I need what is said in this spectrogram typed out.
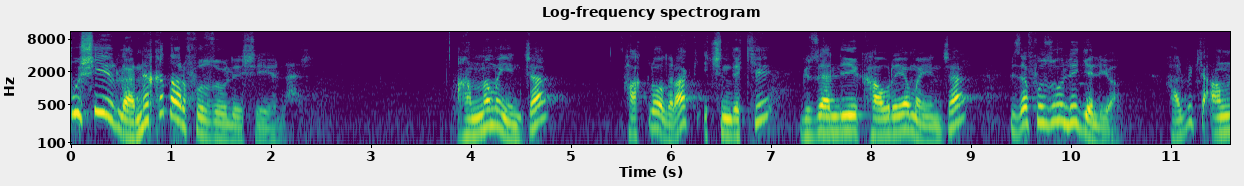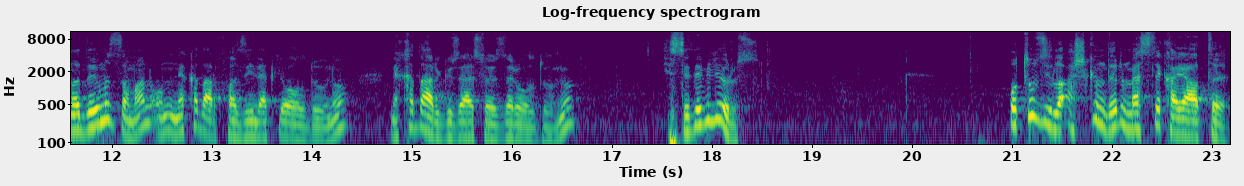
bu şiirler ne kadar fuzuli şiirler. Anlamayınca, haklı olarak içindeki güzelliği kavrayamayınca bize fuzuli geliyor. Halbuki anladığımız zaman onun ne kadar faziletli olduğunu, ne kadar güzel sözler olduğunu hissedebiliyoruz. 30 yılı aşkındır meslek hayatı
